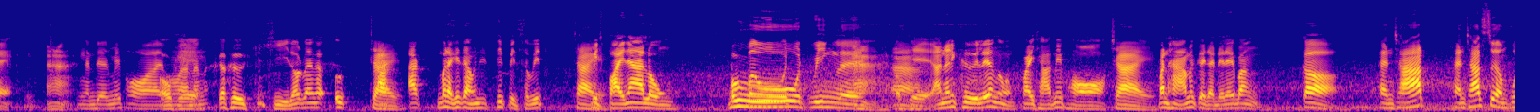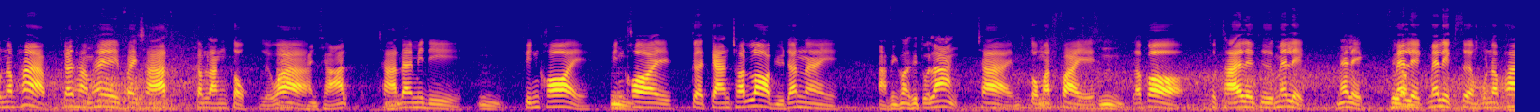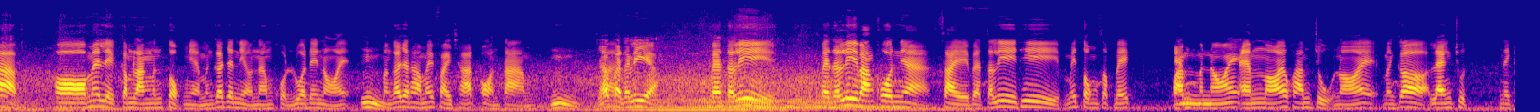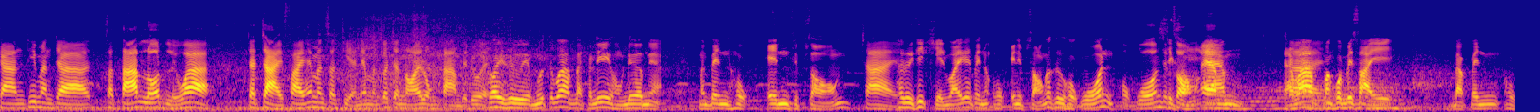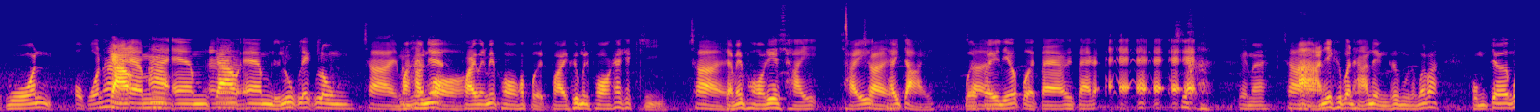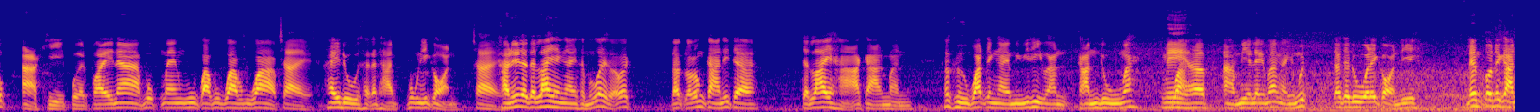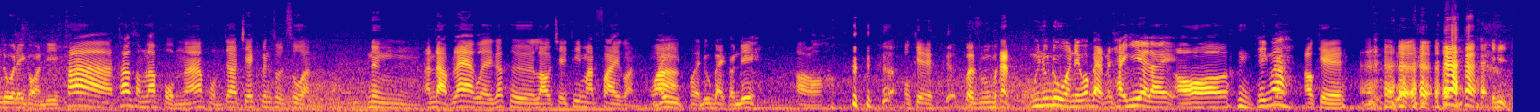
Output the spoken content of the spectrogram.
อ่าเงินเดือนไม่พออะไรปโอระเคมาณนั้นนะ ก็คือขี่รถแม่งก็อึกใช่ อักอักเมื่อไหร่ที่จะที่ที่ปิดสวิตช์ใช่ปิดไฟหน้าลงบูปูดดวิ่งเลยอ่าโอเคอ่าอันนั้นคือเรื่องของไฟชาร์จไม่พอ ใช่ ปัญหามันเกิดจากใดได้บ้าง ก็แผ่นชาร์จ แผ่นชาร์จเสื่อมคุณภาพ ก็ทำให้ไฟชาร์จกำลังตก หรือว่าแผ่นชาร์จชาร์จได้ไม่ดี อืม ฟินคอย ฟินอืม คอยเกิดการช็อตรอบอยู่ด้านใน อะฟินคอยคือตัวล่าง ใช่ ตัวมัดไฟ อืม แล้วก็สุดท้ายเลยคือแม่เหล็ก แม่เหล็กสื่อ แม่เหล็กแม่เหล็กเสื่อมคุณภาพ พอแม่เหล็กกำลังมันตกเนี่ยมันก็จะเหนี่ยวนำขนลวดได้น้อย อืม มันก็จะทำให้ไฟชาร์จอ่อนตาม อืมแล้วแบตเตอรี่อะ แบตเตอรี่ แบตเตอรี่บางคนเนี่ยใส่แบตเตอรี่ที่ไม่ตรงสเปค ความมันน้อย แอมป์น้อยความจุน้อย มันก็แรงฉุดในการที่มันจะสตาร์ทรถหรือว่าจะจ่ายไฟให้มันเสถียรเนี่ยมันก็จะน้อยลงตามไปด้วย ก็คือสมมติว่าแบตเตอรี่ของเดิมเนี่ยมันเป็น 6N12 ใช่ก็คือที่เขียนไว้ก็เป็น 6N12 ก็คือ 6 โวลต์6โวลต์12 แอมป์แต่ว่าใช่บางคนไปใส่แบบเป็น 6 โวลต์6โวลต์9 5แอมป์5แอมป์9แอมป์หรือลูกเล็กลง ใช่มาคราวเนี้ยพอไฟมันไม่พอพอเปิดไฟคือมันพอแค่แค่ขี่ ใช่ แต่ไม่พอที่จะใช้ใช้ใช่ใช้จ่าย เปิดใช่ไฟเลี้ยวเปิดแต่แต่ก็แอะแอะแอะแอะแอะใช่ไหมใช่ อ่าอันนี้คือปัญหาหนึ่งคือสมมติว่า ผมเจอปุ๊บอ่าขี่เปิดไฟหน้าปุ๊บแม่งวูบวาบวูบวาบวูบวาบใช่ให้ดูสถานฐานพวกนี้ก่อน ใช่ คราวนี้เราจะไล่ยังไง สมมติว่าเกิดว่าเราเราต้องการที่จะจะไล่หาอาการมัน ก็คือวัดยังไงมีวิธีการการดูไหมมีว่าครับ อ่ามีอะไรบ้างอะสมมติเราจะดูอะไรก่อนดี เริ่มต้นด้วยการดูอะไรก่อนดี ถ้าถ้าสำหรับผมนะ ผมจะเช็คเป็นส่วนๆหนึ่งอันดับแรกเลยก็คือเราเช็คที่มัดไฟก่อนว่า ว่าเปิดดูแบตก่อนดิ อ๋อโอเค เปิดฟูแบตมึงต้องดูก่อนดิว่าแบตมันใช้เฮียอะไร อ๋อ จริงป่ะ โอเค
